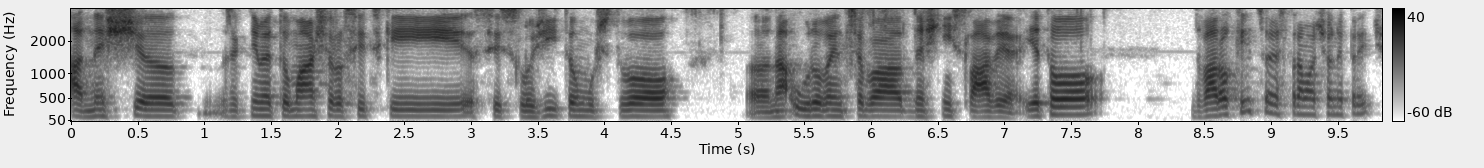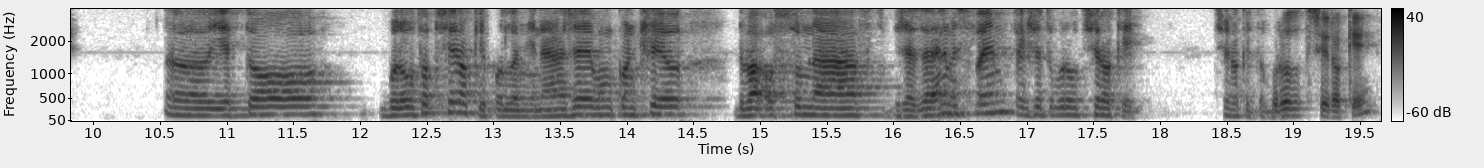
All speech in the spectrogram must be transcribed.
a než, eh, řekněme, Tomáš Rosický si složí to mužstvo eh, na úroveň třeba dnešní slávě. Je to dva roky, co je Stramačony pryč? Je to, budou to tři roky, podle mě. Na jaře on končil 2.18 březen, myslím, takže to budou tři roky. Tři roky to budou. Budou to tři roky?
